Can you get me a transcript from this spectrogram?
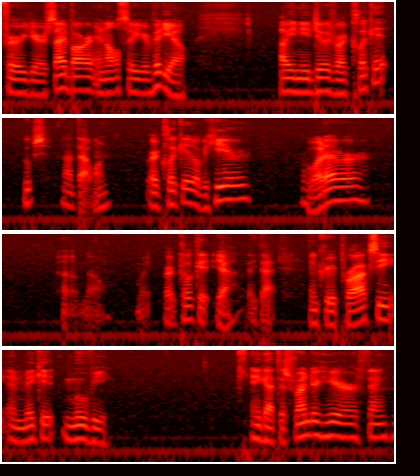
for your sidebar, and also your video. All you need to do is right click it. Oops, not that one. Right click it over here or whatever. Oh no. Wait, right click it. Yeah, like that. And create proxy and make it movie. And you got this render here thing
